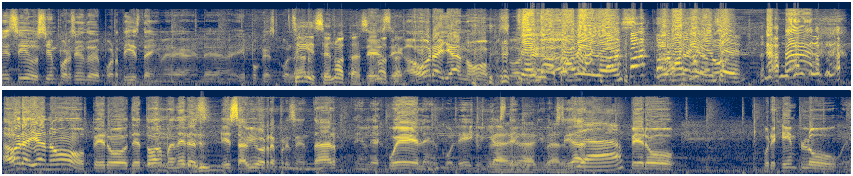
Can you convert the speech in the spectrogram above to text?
He sido 100% deportista en la, en la época escolar. Sí, se nota, se nota. Ahora ya no. pues, o Se sea, nota, amigos. ahora ya no. Imagínense. Ahora ya no, pero de todas maneras he sabido representar en la escuela, en el colegio y Claro, hasta en la claro, universidad. Pero, por ejemplo, en,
